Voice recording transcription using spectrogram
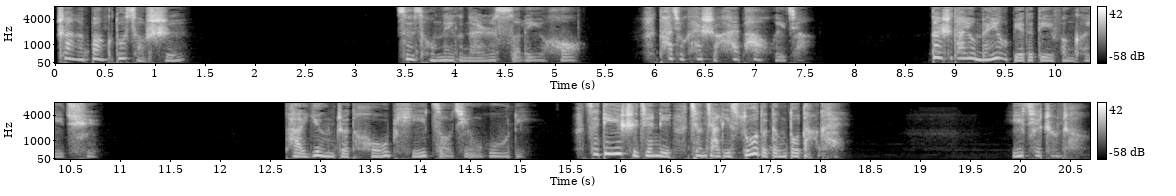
站了半个多小时。自从那个男人死了以后，他就开始害怕回家。但是他又没有别的地方可以去。他硬着头皮走进屋里，在第一时间里将家里所有的灯都打开。一切正常，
